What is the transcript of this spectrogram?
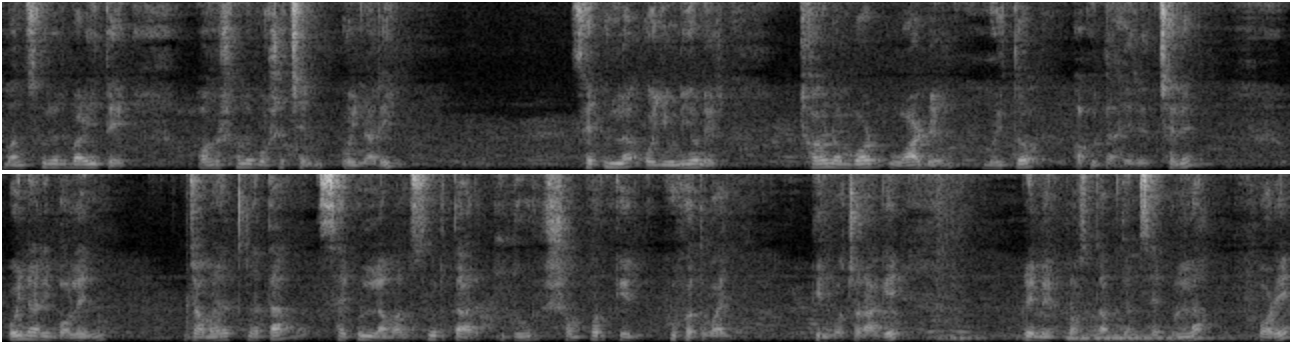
মানসুরের বাড়িতে অনশনে বসেছেন ওই নারী। সাইফুল্লাহ ওই ইউনিয়নের ছয় নম্বর ওয়ার্ডের মৃত আবু তাহেরের ছেলে। ওই নারী বলেন জামায়াত নেতা সাইফুল্লাহ মানসুর তার দূর সম্পর্কের ফুফাতো ভাই। তিন বছর আগে প্রেমের প্রস্তাব দেন সাইফুল্লাহ। পরে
